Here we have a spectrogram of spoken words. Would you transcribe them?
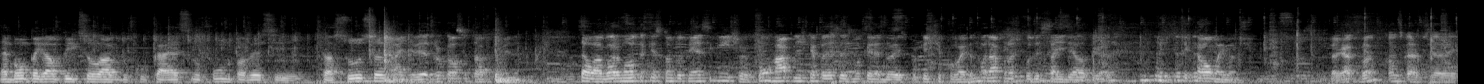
É bom pegar o pixel lá do QKS no fundo para ver se tá sussa. Ah, deveria trocar o setup também, né? Então, agora uma outra questão que eu tenho é a seguinte, mano, quão rápido a gente quer fazer essas moqueira Porque, tipo, vai demorar pra nós poder sair dela, tá ligado? tem que ter calma aí, mano. Tá ligado? Quantos caras fizeram aí?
